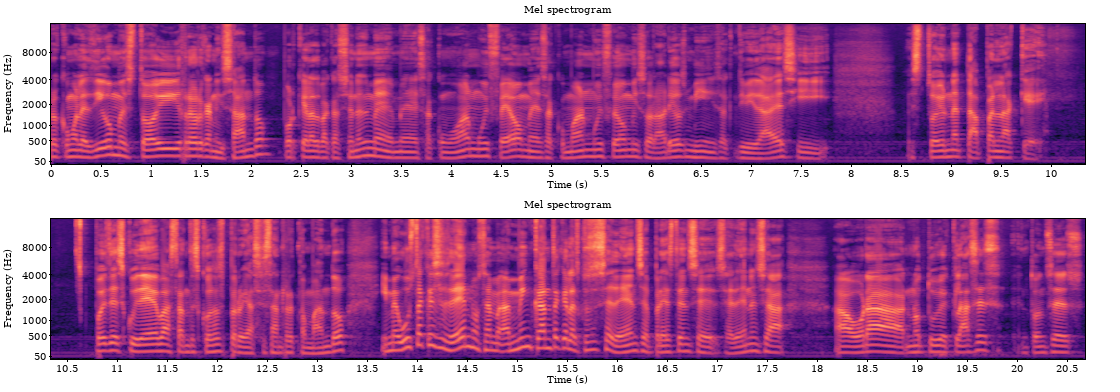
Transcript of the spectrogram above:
pero como les digo, me estoy reorganizando porque las vacaciones me, me desacomodan muy feo, me desacomodan muy feo mis horarios, mis actividades y estoy en una etapa en la que pues descuidé bastantes cosas, pero ya se están retomando. Y me gusta que se den, o sea, a mí me encanta que las cosas se den, se presten, se, se den. O sea, ahora no tuve clases, entonces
